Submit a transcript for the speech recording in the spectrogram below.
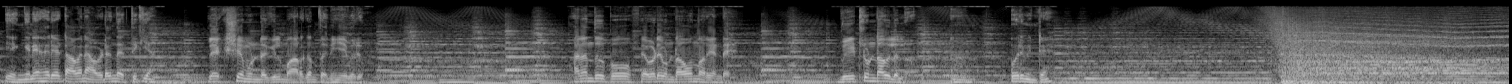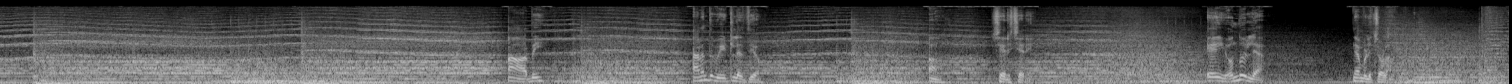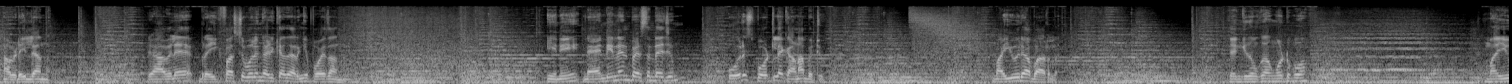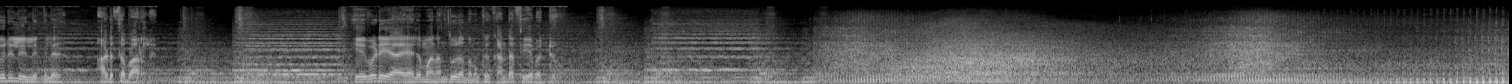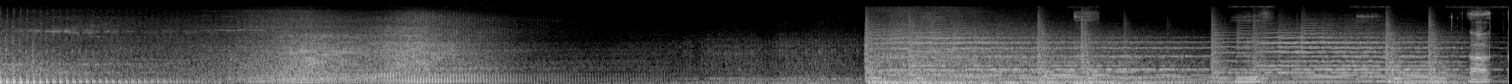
എങ്ങനെ ഹരിയട്ട് അവൻ അവിടെ നിന്ന് എത്തിക്കുക? ലക്ഷ്യമുണ്ടെങ്കിൽ മാർഗം തനിയെ വരും. അനന്തു ഇപ്പോ എവിടെ ഉണ്ടാവും അറിയണ്ടേ? വീട്ടിലുണ്ടാവില്ലല്ലോ. ഒരു മിനിറ്റ്. ആ അബി അനന്ത് വീട്ടിലെത്തിയോ? ശരി ശരി. ഏയ് ഒന്നുമില്ല. ഞാൻ വിളിച്ചോളാം. അവിടെ ഇല്ലാന്ന്. രാവിലെ ബ്രേക്ക്ഫാസ്റ്റ് പോലും കഴിക്കാതെ ഇറങ്ങി പോയതാണ് ഇനി നയന്റി നയൻ പെർസെന്റേജും ഒരു സ്പോട്ടിലേ കാണാൻ പറ്റൂ. മയൂര ബാറിൽ എങ്കിൽ നമുക്ക് അങ്ങോട്ട് പോവാം. മയൂരിലില്ലെങ്കിൽ അടുത്ത ബാറിൽ എവിടെയായാലും അനന്തൂരം നമുക്ക് കണ്ടെത്തിയേ പറ്റൂ.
